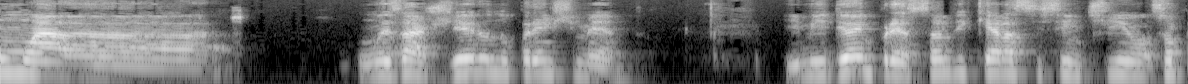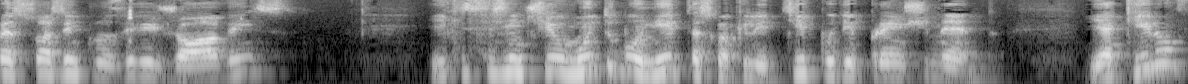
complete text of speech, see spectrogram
uma, um exagero no preenchimento. E me deu a impressão de que elas se sentiam, são pessoas inclusive jovens, e que se sentiam muito bonitas com aquele tipo de preenchimento. E aquilo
